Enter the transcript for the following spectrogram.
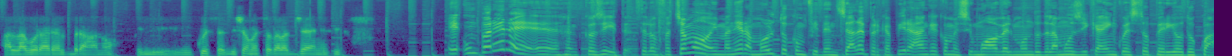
a lavorare al brano. Quindi questa diciamo, è stata la genesi e un parere eh, così, te, te, lo facciamo in maniera molto confidenziale per capire anche come si muove il mondo della musica in questo periodo qua.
